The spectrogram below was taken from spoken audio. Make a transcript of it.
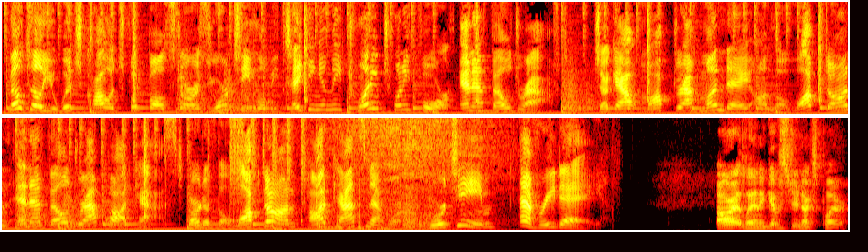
They'll tell you which college football stars your team will be taking in the 2024 NFL Draft. Check out Mock Draft Monday on the Locked On NFL Draft Podcast part of the Locked On Podcast Network. Your team every day. All right, Landon, give us your next player.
